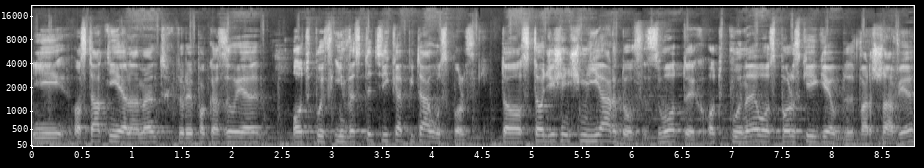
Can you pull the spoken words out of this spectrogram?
I ostatni element, który pokazuje odpływ inwestycji kapitału z Polski, to 110 miliardów złotych odpłynęło z polskiej giełdy w Warszawie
